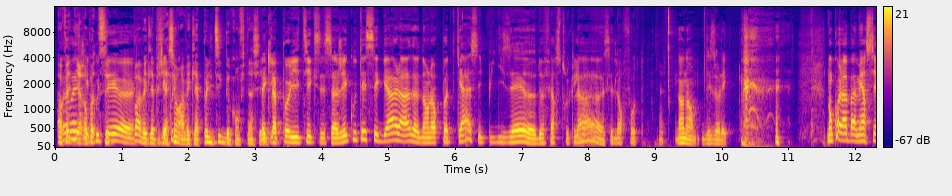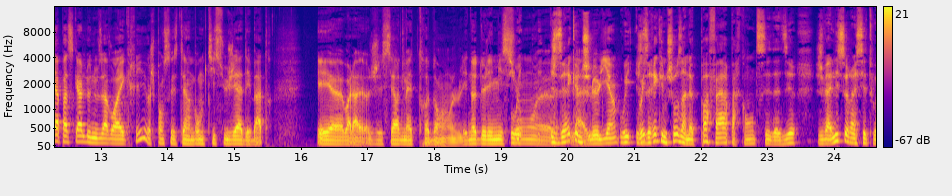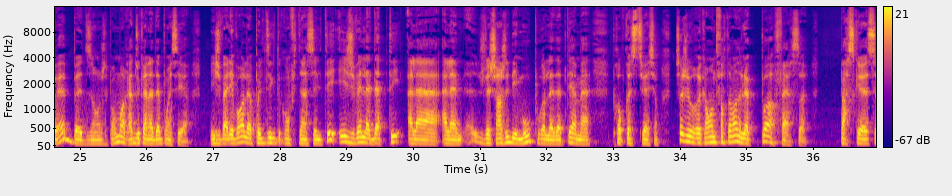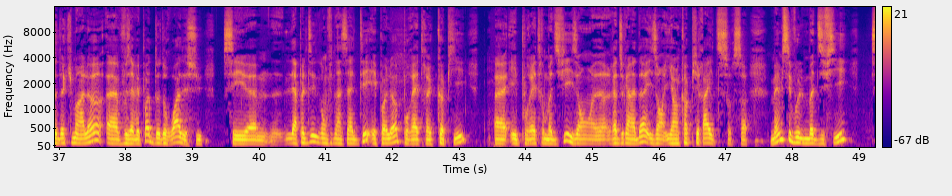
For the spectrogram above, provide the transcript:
En fait, il y aura pas, euh, pas avec l'application, avec la politique de confidentialité. Avec la politique, c'est ça. J'ai écouté ces gars là dans leur podcast et puis ils disaient euh, de faire ce truc là, euh, c'est de leur faute. Non, non, désolé. Donc voilà, bah merci à Pascal de nous avoir écrit. Je pense que c'était un bon petit sujet à débattre. Et euh, voilà, j'essaierai de mettre dans les notes de l'émission euh, le lien. Oui, je dirais qu'une chose à ne pas faire par contre, c'est de dire, je vais aller sur un site web, ben, disons, je sais pas moi, radiocanada.ca, et je vais aller voir la politique de confidentialité et je vais l'adapter à la, à la, je vais changer des mots pour l'adapter à ma propre situation. Ça, je vous recommande fortement de ne pas faire ça parce que ce document-là, euh, vous avez pas de droit dessus. C'est euh, la politique de confidentialité est pas là pour être copiée euh, et pour être modifiée. Ils ont Radio Canada, ils ont il y a un copyright sur ça. Même si vous le modifiez,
